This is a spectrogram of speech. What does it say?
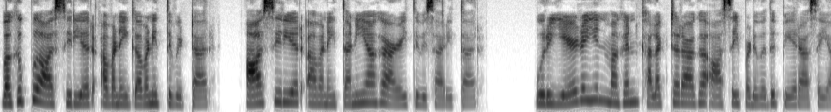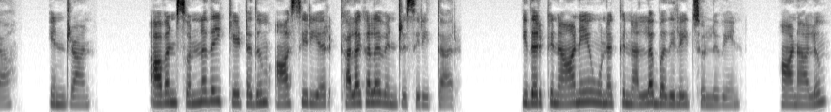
வகுப்பு ஆசிரியர் அவனை கவனித்து விட்டார். ஆசிரியர் அவனை தனியாக அழைத்து விசாரித்தார். ஒரு ஏழையின் மகன் கலெக்டராக ஆசைப்படுவது பேராசையா? என்றான். அவன் சொன்னதை கேட்டதும் ஆசிரியர் கலகலவென்று சிரித்தார். இதற்கு நானே உனக்கு நல்ல பதிலைச் சொல்லுவேன். ஆனாலும்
